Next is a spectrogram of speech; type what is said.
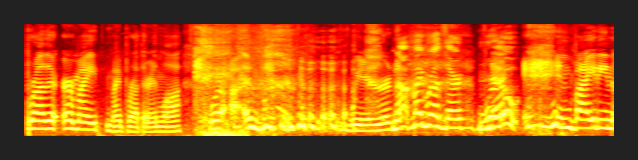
brother or my my brother-in-law. We're uh, weird. not my brother. We're no. inviting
